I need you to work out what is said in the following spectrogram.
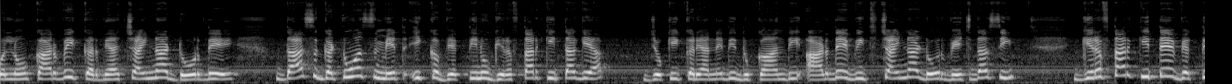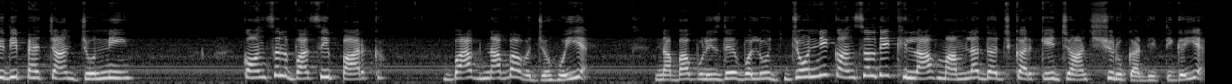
ਵੱਲੋਂ ਕਾਰਵਾਈ ਕਰਦਿਆਂ ਚਾਈਨਾ ਡੋਰ ਦੇ 10 ਗੱਟੂਆਂ ਸਮੇਤ ਇੱਕ ਵਿਅਕਤੀ ਨੂੰ ਗ੍ਰਿਫਤਾਰ ਕੀਤਾ ਗਿਆ, ਜੋ ਕਿ ਕਰਿਆਨੇ ਦੀ ਦੁਕਾਨ ਦੀ ਆੜ ਦੇ ਵਿੱਚ ਚਾਈਨਾ ਡੋਰ ਵੇਚਦਾ ਸੀ। ਗ੍ਰਿਫਤਾਰ ਕੀਤੇ ਵਿਅਕਤੀ ਦੀ ਪਹਿਚਾਣ ਜੋਨੀ ਕੌਂਸਲ ਵਾਸੀ ਪਾਰਕ ਬਾਗ ਨਾਭਾ ਵਜੋਂ ਹੋਈ ਹੈ। ਨਾਭਾ ਪੁਲਿਸ ਦੇ ਵੱਲੋਂ ਜੋਨੀ ਕੌਂਸਲ ਦੇ ਖਿਲਾਫ ਮਾਮਲਾ ਦਰਜ ਕਰਕੇ ਜਾਂਚ ਸ਼ੁਰੂ ਕਰ ਦਿੱਤੀ ਗਈ ਹੈ।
